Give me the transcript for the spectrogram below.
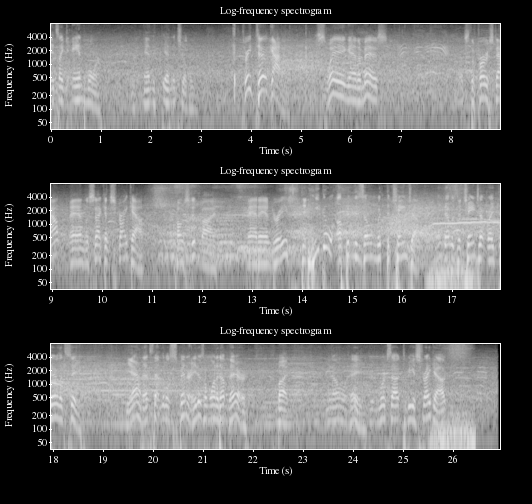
it's like and more, and the, and the children. 3 2 got it. Swing and a miss. That's the first out and the second strikeout posted by Matt Andriese. Did he go up in the zone with the changeup? I think that was a changeup right there. Let's see. Yeah, that's that little spinner. He doesn't want it up there. But, you know, hey, it works out to be a strikeout.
